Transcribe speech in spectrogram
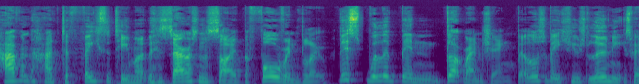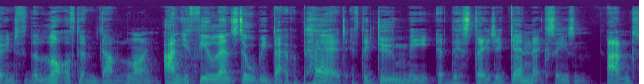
haven't had to face a team like this Saracens side before in blue. This will have been gut wrenching, but it'll also be a huge learning experience for the lot of them down the line. And you feel Leinster will be better prepared if they do meet at this stage again next season. And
